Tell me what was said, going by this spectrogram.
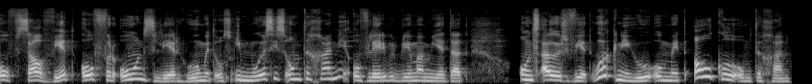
of self weet of vir ons leer hoe om met ons emosies om te gaan nie of lê die probleem daarmee dat ons ouers weet ook nie hoe om met alkohol om te gaan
